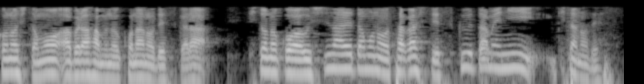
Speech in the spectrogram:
この人もアブラハムの子なのですから、人の子は失われたものを探して救うために来たのです。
